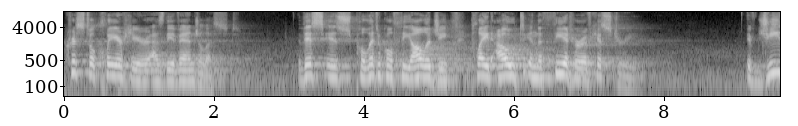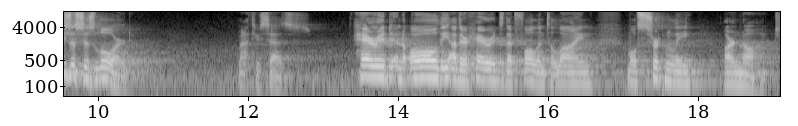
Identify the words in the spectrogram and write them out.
crystal clear here as the evangelist. This is political theology played out in the theater of history. If Jesus is Lord, Matthew says. Herod and all the other Herods that fall into line most certainly are not.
